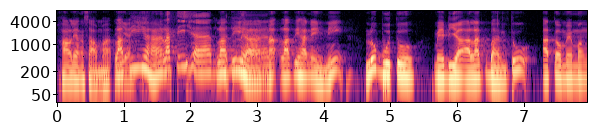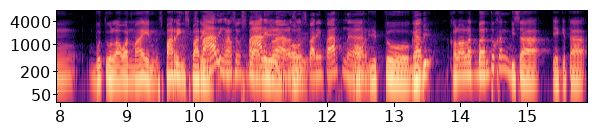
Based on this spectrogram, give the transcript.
hal yang sama Iya. latihan Latihan. latihan benar. nah latihannya ini lu butuh media alat bantu atau memang butuh lawan main sparring sparring Sparring langsung sparring, lah, langsung Oh, sparring oh partner. gitu nggak Nggak- bi- kalau alat bantu kan bisa ya kita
